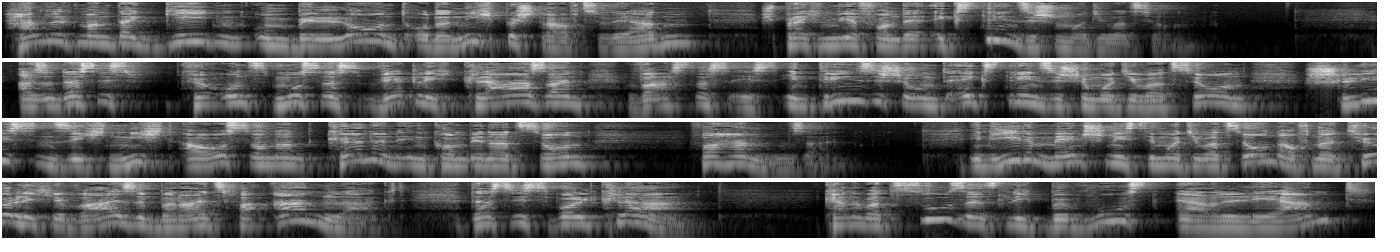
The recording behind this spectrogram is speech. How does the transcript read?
Handelt man dagegen, um belohnt oder nicht bestraft zu werden, sprechen wir von der extrinsischen Motivation. Also das ist für uns muss es wirklich klar sein, was das ist. Intrinsische und extrinsische Motivation schließen sich nicht aus, sondern können in Kombination vorhanden sein. In jedem Menschen ist die Motivation auf natürliche Weise bereits veranlagt. Das ist wohl klar. Kann aber zusätzlich bewusst erlernt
